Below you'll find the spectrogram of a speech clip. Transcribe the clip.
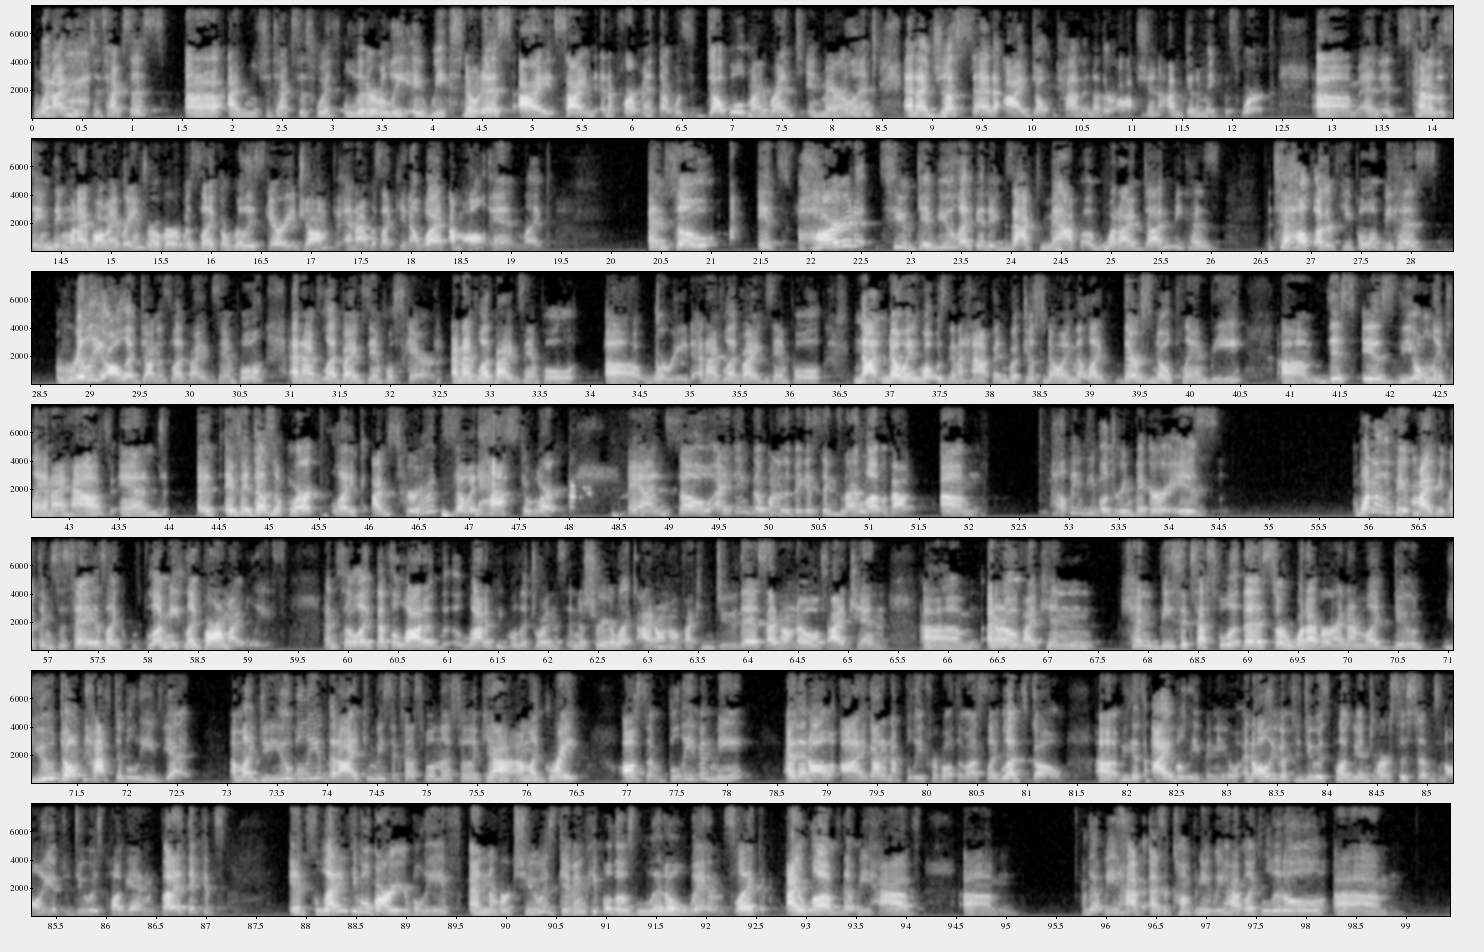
when I moved to Texas, uh, I moved to Texas with literally a week's notice. I signed an apartment that was double my rent in Maryland, and I just said, I don't have another option. I'm going to make this work. Um, and it's kind of the same thing when I bought my Range Rover. It was like a really scary jump, and I was like, you know what? I'm all in. Like, and so it's hard to give you like an exact map of what I've done because to help other people because really all I've done is led by example and I've led by example scared and I've led by example uh, worried and I've led by example not knowing what was going to happen but just knowing that like there's no plan B. Um, this is the only plan I have and if it doesn't work like I'm screwed so it has to work and so I think that one of the biggest things that I love about um, helping people dream bigger is one of the my favorite things to say is like let me like borrow my belief. And so like that's a lot of a lot of people that join this industry are like i don't know if i can do this. I don't know if i can um, i don't know if i can can be successful at this or whatever. And i'm like dude you don't have to believe yet. I'm like do you believe that i can be successful in this? They're like yeah. I'm like great. Awesome. Believe in me and then I got enough belief for both of us. Like, let's go. Uh, because I believe in you. And all you have to do is plug into our systems and all you have to do is plug in. But I think it's, it's letting people borrow your belief. And number two is giving people those little wins. Like, I love that we have, um, that we have as a company, we have like little, um,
